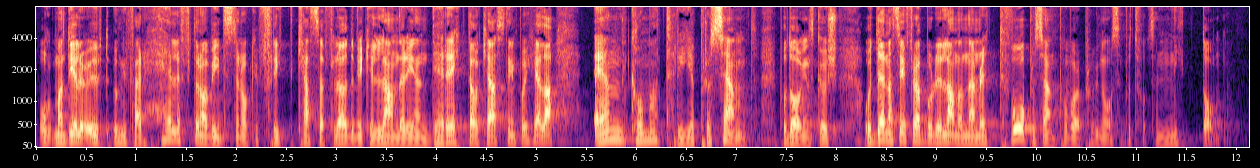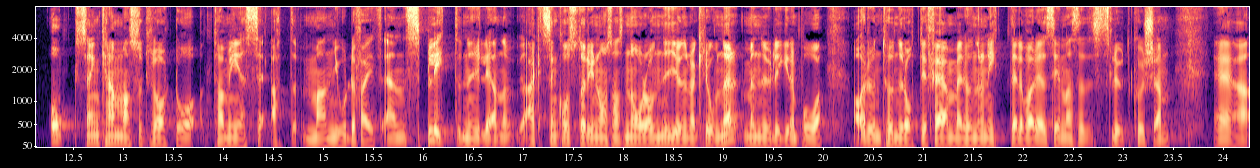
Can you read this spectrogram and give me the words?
Och man delar ut ungefär hälften av vinsten och fritt kassaflöde, vilket landar i en direktavkastning på hela 1,3% på dagens kurs. Och denna siffra borde landa närmare 2% på våra prognoser för 2019. Och Sen kan man såklart då ta med sig att man gjorde faktiskt en split nyligen. Aktien kostade ju någonstans norr om 900 kronor, men nu ligger den på ja, runt 185 eller 190 eller vad det är senaste slutkursen. Eh,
